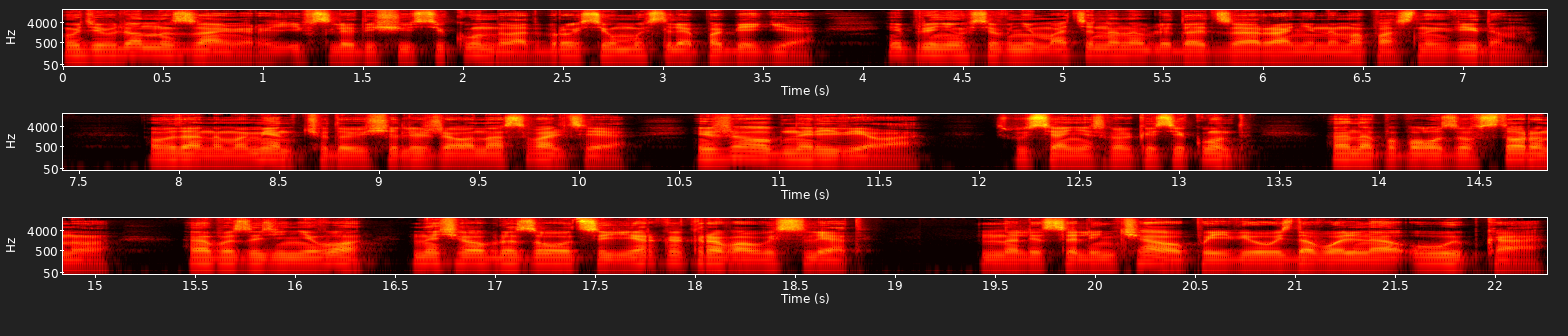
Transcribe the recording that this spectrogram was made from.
удивленно замер и в следующую секунду отбросил мысли о побеге и принялся внимательно наблюдать за раненым опасным видом. В данный момент чудовище лежало на асфальте и жалобно ревело. Спустя несколько секунд она поползла в сторону, а позади него начал образовываться ярко-кровавый след. На лице Линчао появилась довольная улыбка.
